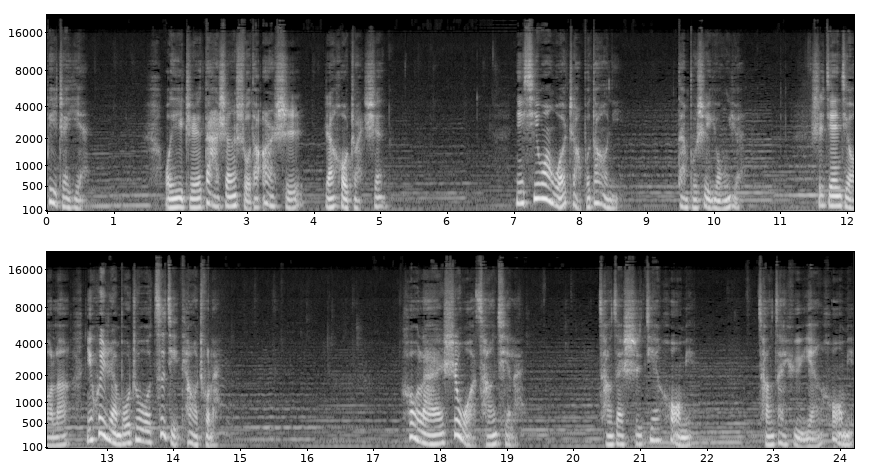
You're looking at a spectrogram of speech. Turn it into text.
闭着眼。我一直大声数到二十，然后转身。你希望我找不到你，但不是永远。时间久了，你会忍不住自己跳出来。后来是我藏起来，藏在时间后面，藏在语言后面，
